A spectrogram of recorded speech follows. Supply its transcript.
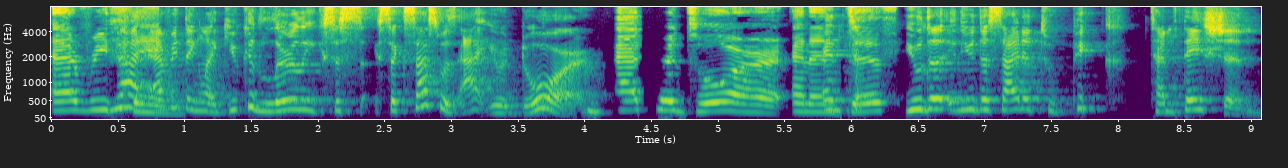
everything. You had everything. Like you could literally su- success was at your door. At your door, and then and this t- you de- you decided to pick temptation,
